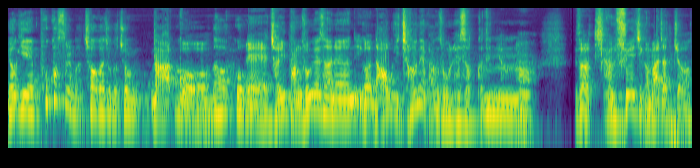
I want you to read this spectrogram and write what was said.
여기에 포커스를 맞춰가지고 좀 나왔고, 어, 나왔고 예, 저희 방송에서는 이거 나오기 전에 방송을 했었거든요. 음. 어. 그래서 참 수혜지가 맞았죠.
